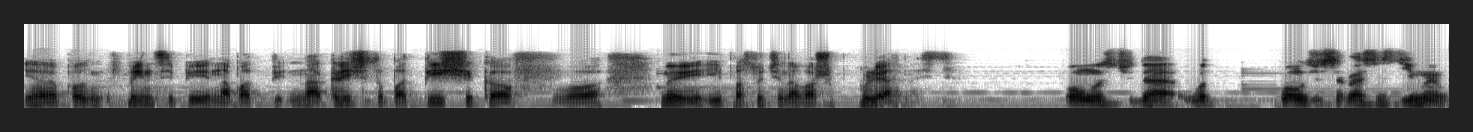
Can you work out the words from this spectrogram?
в принципе, на, подпи- на количество подписчиков, ну и, и, по сути, на вашу популярность. Полностью, да. Вот полностью согласен с Димой.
